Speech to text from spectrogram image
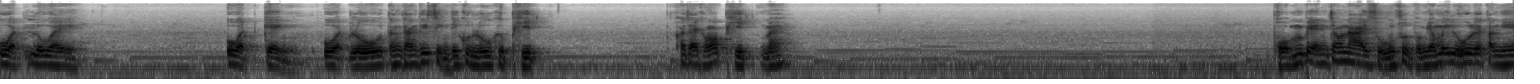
อวดรวย อวดเก่ง อวดรู้ทั้งๆทที่สิ่งที่คุณรู้คือผิด เข้าใจคำว่าผิดไหมผมเป็นเจ้านายสูงสุด ผมยังไม่รู้เลยตอนนี้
